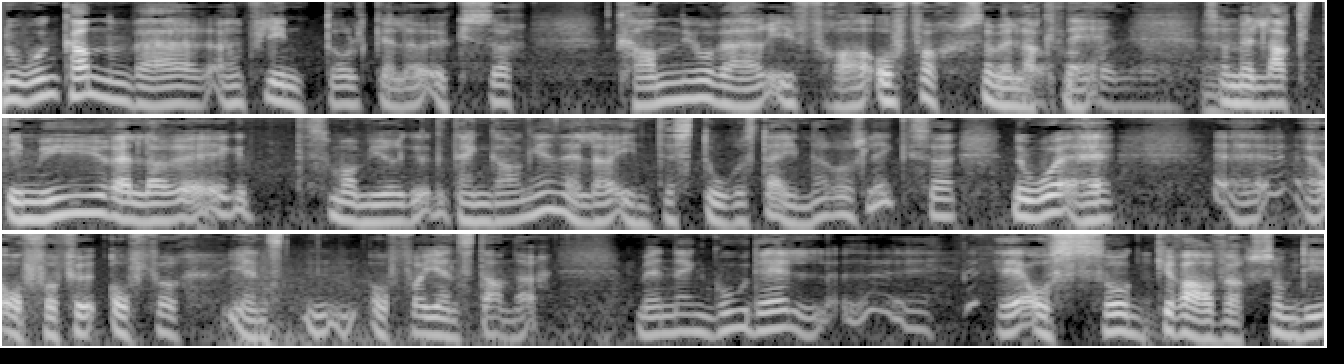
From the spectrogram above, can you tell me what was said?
Noen kan være en flintdolk eller økser kan jo være ifra offer som er lagt ned. Som er lagt i myr, eller som var myr den gangen, eller inntil store steiner og slik. Så noe er, er offergjenstander. Offer Men en god del også graver som de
